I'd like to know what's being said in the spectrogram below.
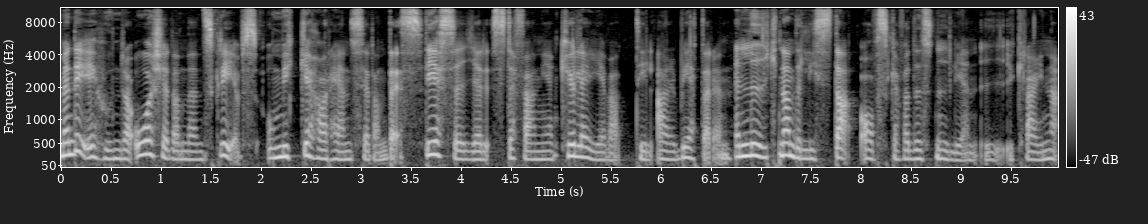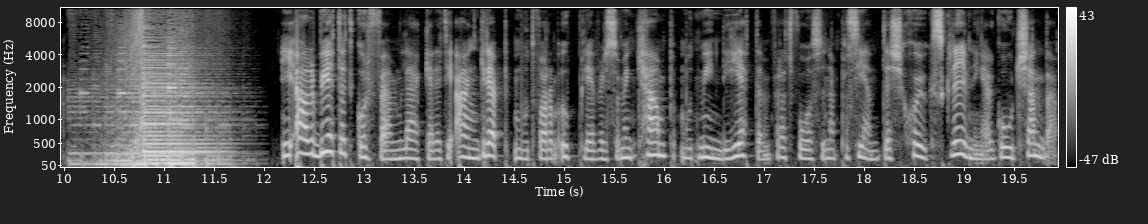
Men det är hundra år sedan den skrevs och mycket har hänt sedan dess. Det säger Stefania Kulajeva till Arbetaren. En liknande lista avskaffades nyligen i Ukraina. I arbetet går fem läkare till angrepp mot vad de upplever som en kamp mot myndigheten för att få sina patienters sjukskrivningar godkända.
